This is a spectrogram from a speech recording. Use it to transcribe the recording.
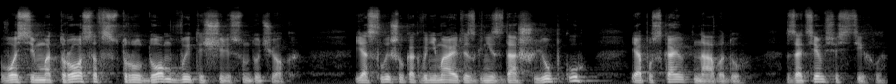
Восемь матросов с трудом вытащили сундучок. Я слышал, как вынимают из гнезда шлюпку и опускают на воду. Затем все стихло.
